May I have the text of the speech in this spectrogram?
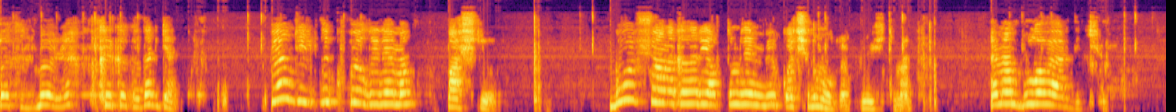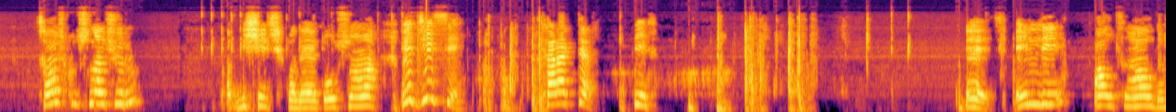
Bakın böyle 40'a kadar gel. Ve öncelikle kupa yoluyla hemen başlıyorum. Bu şu ana kadar yaptığımız en büyük açılım olacak büyük ihtimal. Hemen bula verdik. Savaş kutusunu açıyorum. Bir şey çıkmadı evet olsun ama. Ve Jesse. Karakter. Bir. Evet 50 altın aldım.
